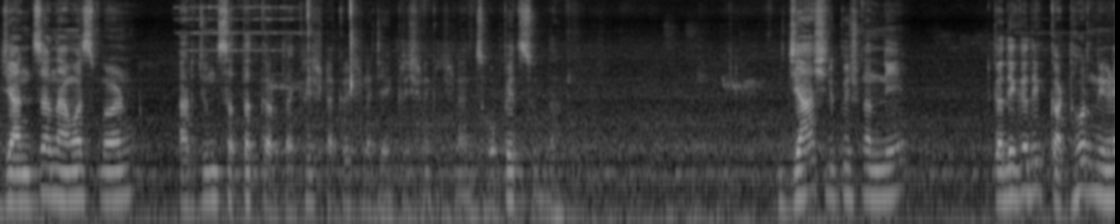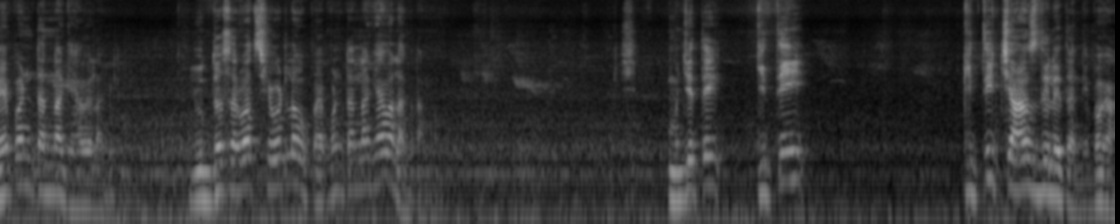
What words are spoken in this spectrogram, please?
ज्यांचं नामस्मरण अर्जुन सतत करतोय. कृष्ण कृष्ण जय कृष्ण कृष्ण. झोपेत सुद्धा. ज्या श्रीकृष्णांनी कधी कधी कठोर निर्णय पण त्यांना घ्यावे लागले. युद्ध सर्वात शेवटला उपाय पण त्यांना घ्यावा लागला. म्हणजे ते किती किती चान्स दिले त्यांनी बघा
